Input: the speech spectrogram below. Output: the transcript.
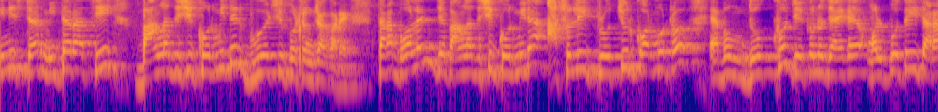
minister Mitarachi Bangladeshi কর্মীদের ভূয়সী প্রশংসা করে। তারা বলেন যে বাংলাদেশি কর্মীরা আসলেই প্রচুর কর্মঠ এবং দক্ষ, যে কোনো জায়গায় অল্পতেই তারা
